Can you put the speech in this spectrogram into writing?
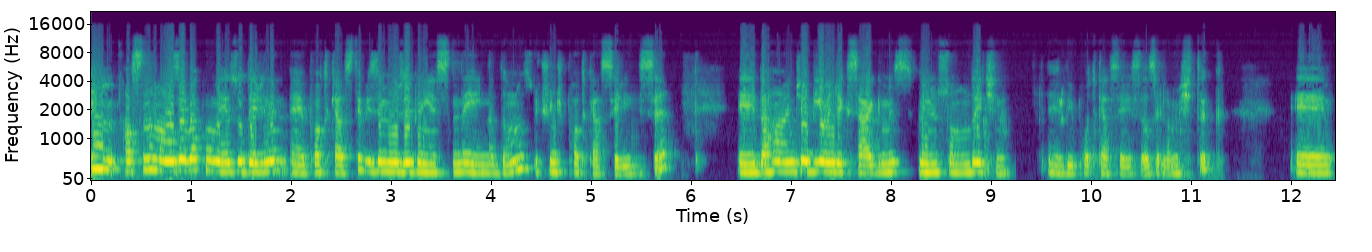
Aslında Mağazaya Bakma Mevzu Derin'in e, podcastı bizim müze bünyesinde yayınladığımız üçüncü podcast serisi. E, daha önce bir önceki sergimiz günün sonunda için e, bir podcast serisi hazırlamıştık. E,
